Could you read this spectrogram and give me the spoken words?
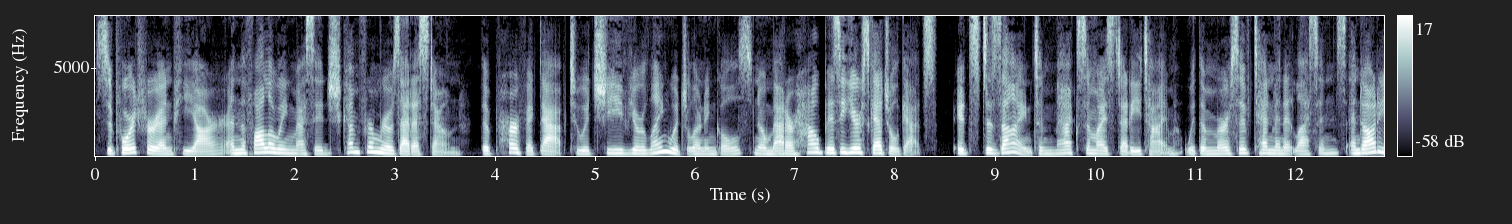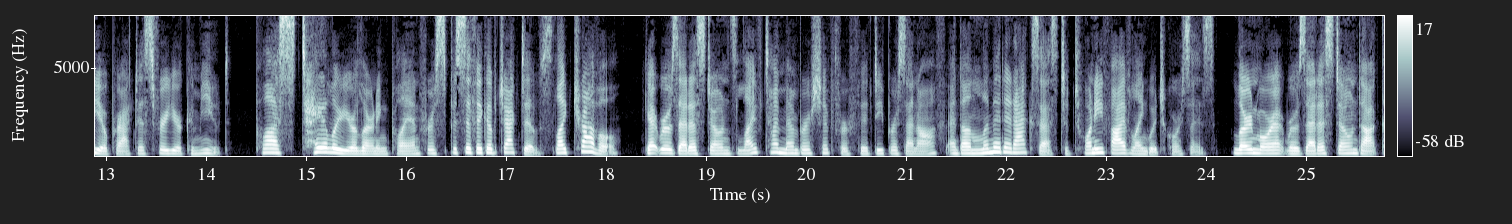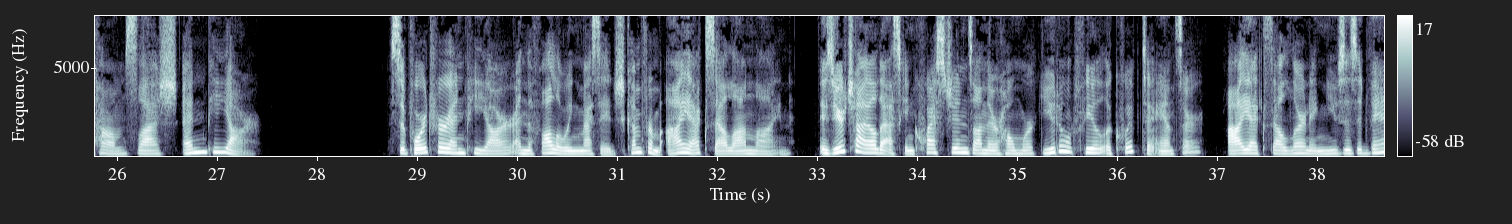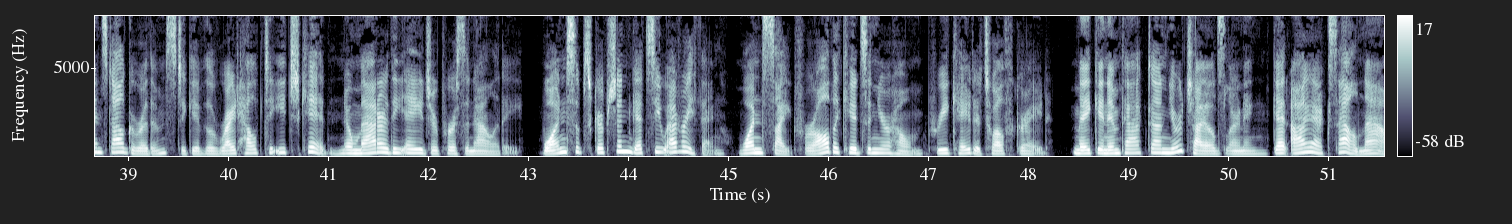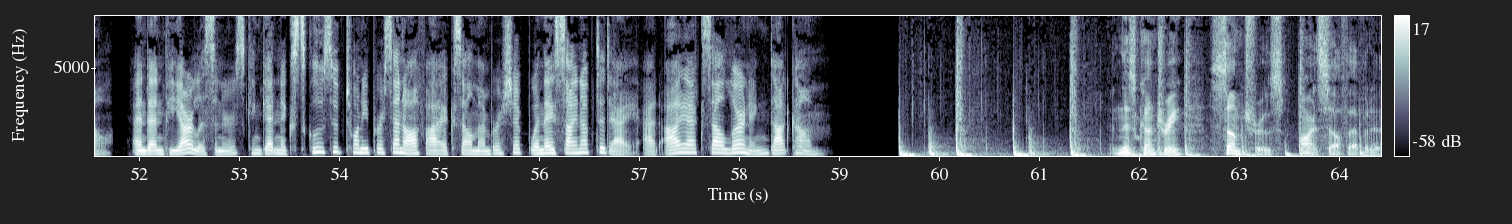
Support for NPR and the following message come from Rosetta Stone, the perfect app to achieve your language learning goals no matter how busy your schedule gets. It's designed to maximize study time with immersive 10 minute lessons and audio practice for your commute. Plus, tailor your learning plan for specific objectives like travel. Get Rosetta Stone's lifetime membership for 50% off and unlimited access to 25 language courses. Learn more at rosettastone.com/npr. Support for NPR and the following message come from IXL Online. Is your child asking questions on their homework you don't feel equipped to answer? IXL Learning uses advanced algorithms to give the right help to each kid, no matter the age or personality. One subscription gets you everything. One site for all the kids in your home, pre K to 12th grade. Make an impact on your child's learning. Get IXL now. And NPR listeners can get an exclusive 20% off IXL membership when they sign up today at IXLLearning.com. In this country, some truths aren't self evident.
